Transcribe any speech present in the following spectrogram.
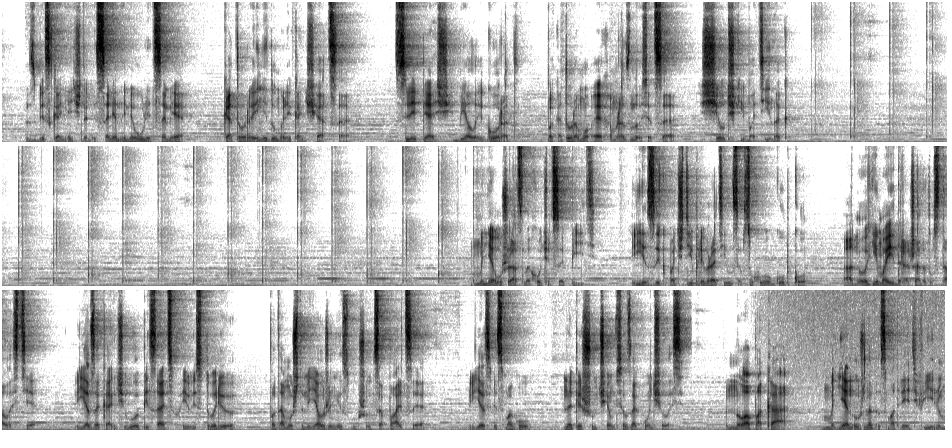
с бесконечными соляными улицами, которые не думали кончаться. Слепящий белый город — по которому эхом разносятся щелчки ботинок. Мне ужасно хочется пить. Язык почти превратился в сухую губку, а ноги мои дрожат от усталости я заканчиваю писать свою историю, потому что меня уже не слушаются пальцы. Если смогу, напишу, чем все закончилось. Ну а пока мне нужно досмотреть фильм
